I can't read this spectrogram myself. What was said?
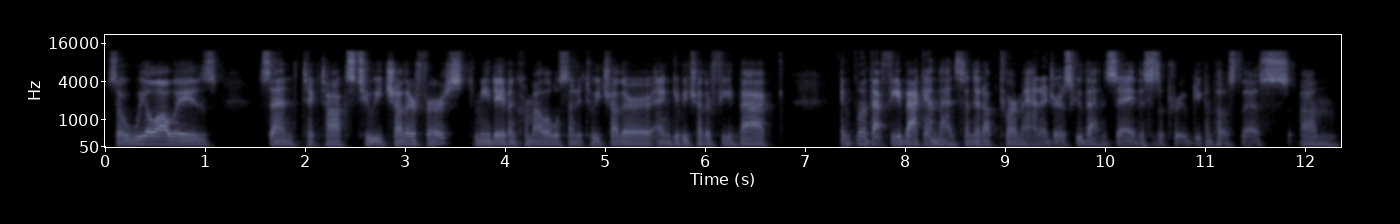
so we'll always send TikToks to each other first. Me, Dave, and Carmela will send it to each other and give each other feedback, implement that feedback, and then send it up to our managers who then say, this is approved, you can post this. Um,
